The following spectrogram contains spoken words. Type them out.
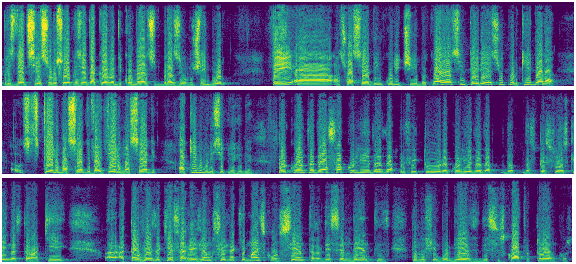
presidente Cícero, o senhor é presidente da Câmara de Comércio do Brasil, Luxemburgo, tem a, a, sua sede em Curitiba. Qual é esse interesse e o porquê dela ter uma sede, vai ter uma sede aqui no município de Rio Negro? Por conta dessa acolhida da prefeitura, acolhida da, do, das pessoas que ainda estão aqui, talvez aqui essa região seja a que mais concentra descendentes de luxemburgueses, desses quatro troncos.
